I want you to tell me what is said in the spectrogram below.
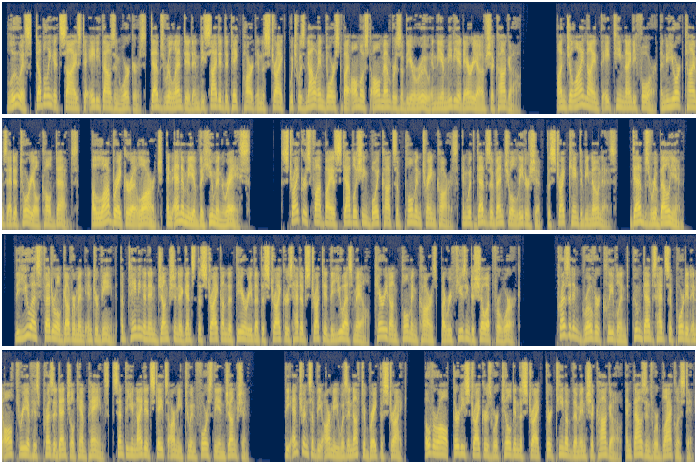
Louis, doubling its size to 80,000 workers, Debs relented and decided to take part in the strike, which was now endorsed by almost all members of the ARU in the immediate area of Chicago. On July 9, 1894, a New York Times editorial called Debs a lawbreaker at large, an enemy of the human race. Strikers fought by establishing boycotts of Pullman train cars, and with Debs' eventual leadership, the strike came to be known as Debs Rebellion. The U.S. federal government intervened, obtaining an injunction against the strike on the theory that the strikers had obstructed the U.S. mail, carried on Pullman cars, by refusing to show up for work. President Grover Cleveland, whom Debs had supported in all three of his presidential campaigns, sent the United States Army to enforce the injunction. The entrance of the Army was enough to break the strike. Overall, 30 strikers were killed in the strike, 13 of them in Chicago, and thousands were blacklisted.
